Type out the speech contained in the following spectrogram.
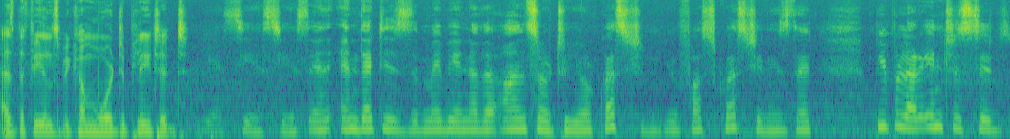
as the fields become more depleted. Yes, yes, yes. And, and that is maybe another answer to your question. Your first question is that people are interested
